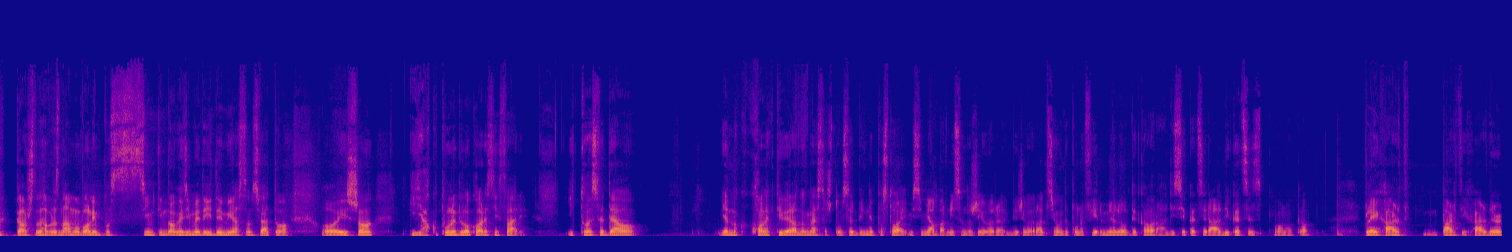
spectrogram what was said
kao što dobro znamo, volim po svim tim događajima da idem i ja sam sve to o, išao i jako puno je bilo korisnih stvari. I to je sve deo jednog kolektiva radnog mesta što u Srbiji ne postoji. Mislim, ja bar nisam doživao, ra- radi se ovde puno firmi, ali ovde kao radi se kad se radi, kad se ono kao play hard, party harder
